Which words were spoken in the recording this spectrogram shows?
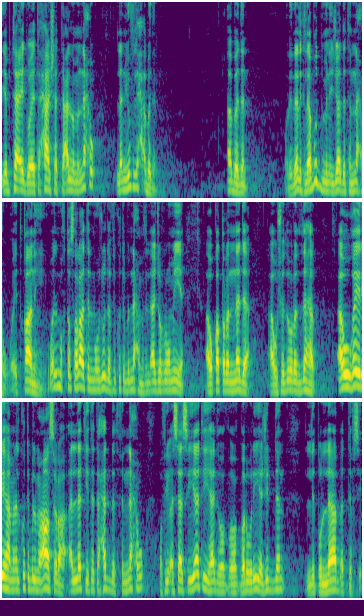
يبتعد ويتحاشى تعلم النحو لن يفلح ابدا. ابدا. ولذلك لابد من إجادة النحو وإتقانه. والمختصرات الموجودة في كتب النحو مثل الآج الرومية أو قطر الندى أو شذور الذهب أو غيرها من الكتب المعاصرة التي تتحدث في النحو وفي أساسياته هذه ضرورية جدا لطلاب التفسير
